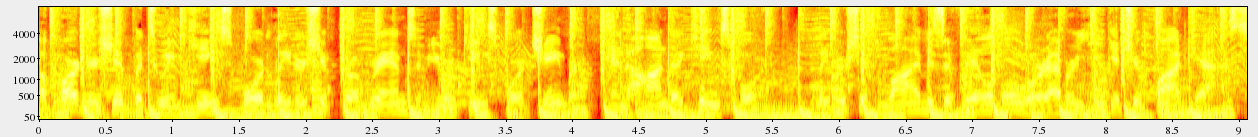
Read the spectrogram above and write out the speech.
a partnership between Kingsport Leadership Programs of your Kingsport Chamber and Honda Kingsport. Leadership Live is available wherever you get your podcasts.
